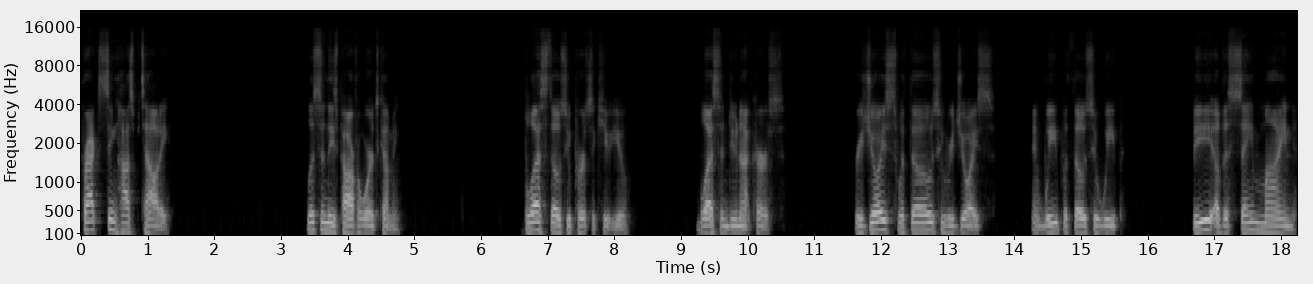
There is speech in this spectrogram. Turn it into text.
practicing hospitality. Listen to these powerful words coming. Bless those who persecute you. Bless and do not curse. Rejoice with those who rejoice, and weep with those who weep. Be of the same mind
